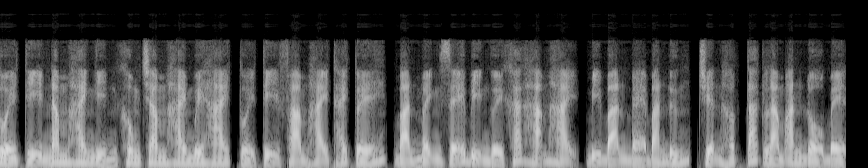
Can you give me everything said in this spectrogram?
Tuổi Tỵ năm 2022, tuổi Tỵ phạm hại thái tuế, bản mệnh dễ bị người khác hãm hại, bị bạn bè bán đứng, chuyện hợp tác làm ăn đổ bể,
